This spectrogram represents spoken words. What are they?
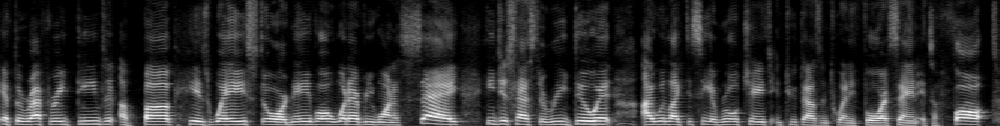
If the referee deems it above his waist or navel, whatever you want to say, he just has to redo it. I would like to see a rule change in 2024 saying it's a fault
